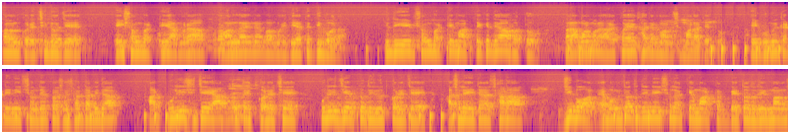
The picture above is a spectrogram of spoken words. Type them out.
পালন করেছিল যে এই সংবাদটি আমরা অনলাইনে বা মিডিয়াতে দিব না। যদি এই সংবাদটি মাঠ থেকে দেওয়া হতো, তাহলে আমার মনে হয় কয়েক হাজার মানুষ মারা যেত। এই ভূমিকাটি নিঃসন্দেহে প্রশংসার দাবিদার, আর পুলিশ যে আত্মত্যাগ করেছে পুলিশ যে প্রতিরোধ করেছে, আসলে এটা সারা জীবন এবং যতদিন এই সুলাককে মার থাকবে, ততদিন মানুষ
